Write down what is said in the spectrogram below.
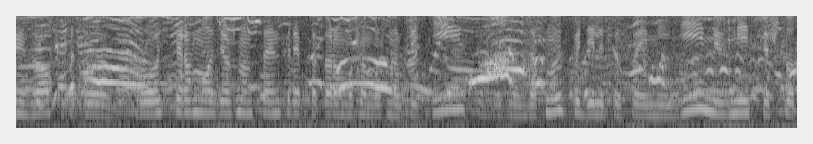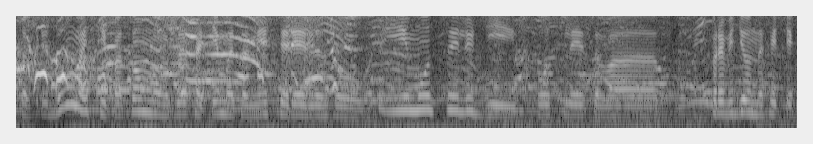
организовался такой простер в молодежном центре, в котором уже можно прийти, свободно отдохнуть, поделиться своими идеями, вместе что-то придумать, и потом мы уже хотим это вместе реализовывать. И эмоции людей после этого проведенных этих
